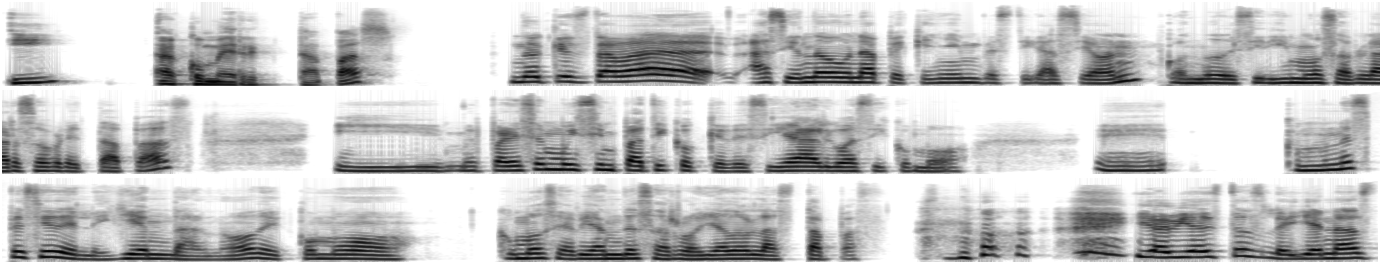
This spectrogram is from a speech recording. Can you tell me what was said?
y a comer tapas. No, que estaba haciendo una pequeña investigación cuando decidimos hablar sobre tapas y me parece muy simpático que decía algo así como, eh, como una especie de leyenda, ¿no? De cómo, cómo se habían desarrollado las tapas. Y había estas leyendas,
